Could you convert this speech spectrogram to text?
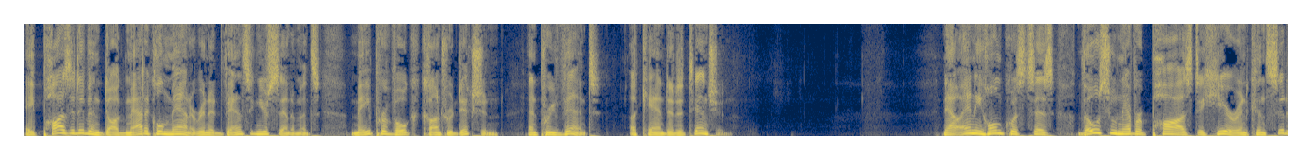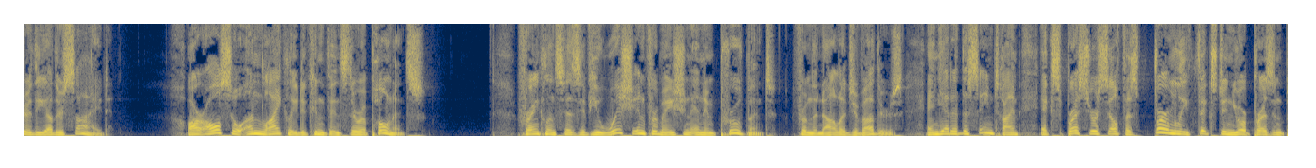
a positive and dogmatical manner in advancing your sentiments may provoke contradiction and prevent a candid attention. Now, Annie Holmquist says those who never pause to hear and consider the other side are also unlikely to convince their opponents. Franklin says if you wish information and improvement from the knowledge of others, and yet at the same time express yourself as firmly fixed in your present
